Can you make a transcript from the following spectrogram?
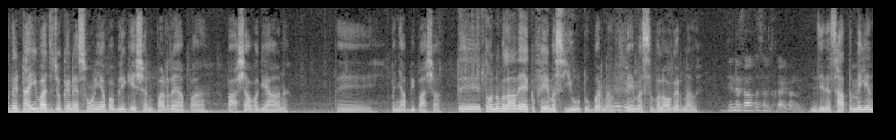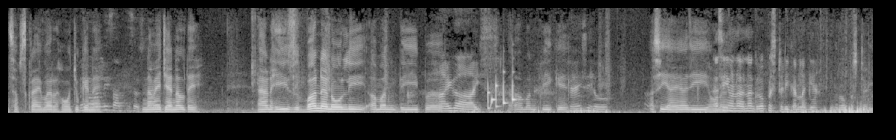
ਦੇ 2:30 ਵੱਜ ਚੁੱਕੇ ਨੇ ਸੋਨੀਆ ਪਬਲੀਕੇਸ਼ਨ ਪੜ੍ਹ ਰਹੇ ਆਪਾਂ ਭਾਸ਼ਾ ਵਿਗਿਆਨ ਤੇ ਪੰਜਾਬੀ ਭਾਸ਼ਾ। ਤੇ ਤੁਹਾਨੂੰ ਮਿਲਾਦੇ ਇੱਕ ਫੇਮਸ ਯੂਟਿਊਬਰ ਨਾਲ ਫੇਮਸ ਵਲੌਗਰ ਨਾਲ। ਜਿਹਨੇ 7 ਸਬਸਕ੍ਰਾਈਬਰ ਨੇ। ਜਿਹਦੇ 7 ਮਿਲੀਅਨ ਸਬਸਕ੍ਰਾਈਬਰ ਹੋ ਚੁੱਕੇ ਨੇ। ਨਵੇਂ ਚੈਨਲ ਤੇ। And he is one and only Amandeep. Hi guys Aman PK ਕੈਸੇ ਹੋ? ਅਸੀਂ ਆਏ ਆ ਜੀ ਅਸੀਂ ਹੁਣ ਹੁਣ ਨਾ ਗਰੁੱਪ ਸਟੱਡੀ ਕਰਨ ਲੱਗੇ ਆ ਗਰੁੱਪ ਸਟੱਡੀ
